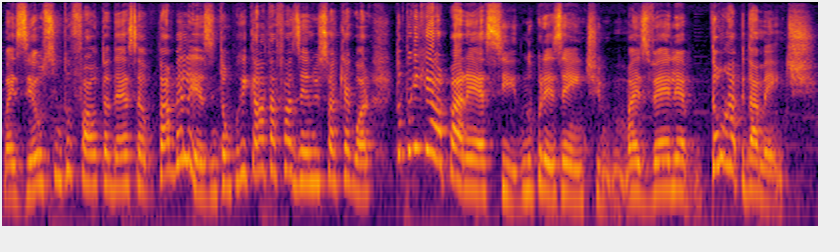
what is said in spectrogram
Mas eu sinto falta dessa. Tá, beleza. Então por que, que ela tá fazendo isso aqui agora? Então por que, que ela aparece no presente mais velha tão rapidamente?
